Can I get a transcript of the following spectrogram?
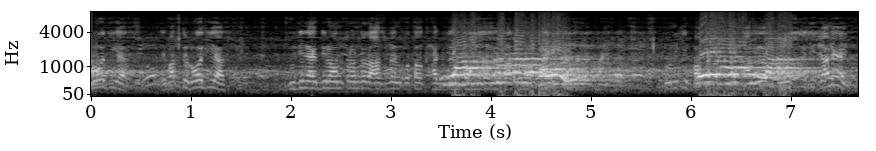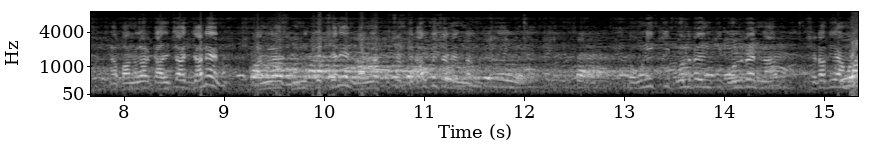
রোজই আসে এবার তো রোজই আসে দুদিন একদিন অন্তর অন্তর আসবেন, কোথাও থাকবেন। উনি কি বাংলার সংস্কৃতি জানেন, না বাংলার কালচার জানেন বাংলার শ্রমিকদের চেনেন বাংলার কৃষকদের কাউকে চেনেন না? তো উনি কি বলবেন কি বলবেন না, সেটা দিয়ে আমাদের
